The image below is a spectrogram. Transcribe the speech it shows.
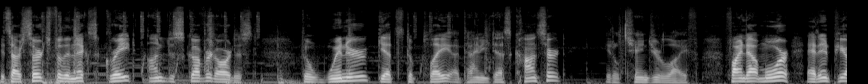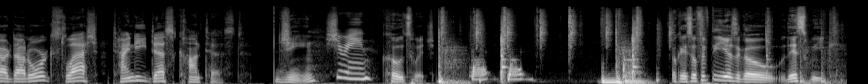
It's our search for the next great undiscovered artist. The winner gets to play a Tiny Desk concert. It'll change your life. Find out more at npr.org slash tiny desk contest. Gene. Shireen. Code switch. Okay, so 50 years ago this week,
